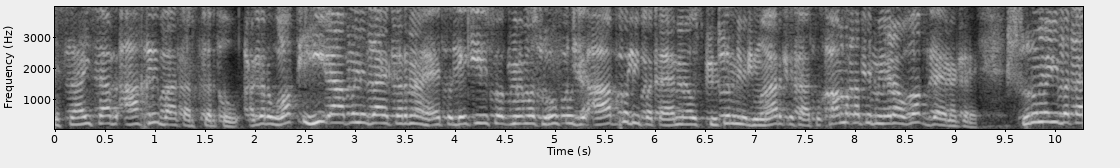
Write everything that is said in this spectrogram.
اسرائی صاحب، آخری بات ارز کرتا ہوں اگر وقت ہی آپ نے ضائع کرنا ہے تو دیکھیے، اس وقت میں مصروف ہوں جو آپ کو بھی پتا ہے، میں ہاسپٹل میں بیمار کے ساتھ ہوں خامخواہ پھر میرا وقت ضائع نہ کرے۔ شروع میں بھی بتا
